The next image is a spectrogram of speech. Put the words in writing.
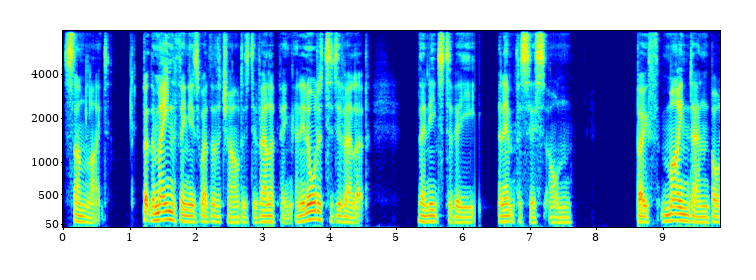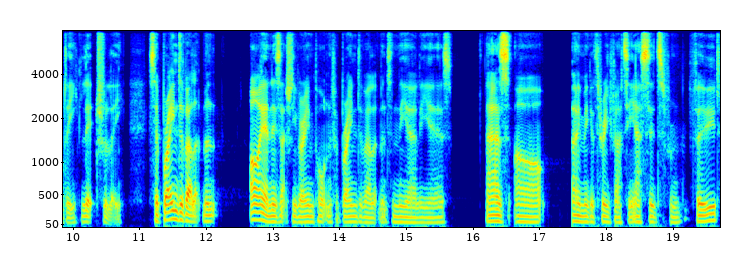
sunlight. But the main thing is whether the child is developing. And in order to develop, there needs to be an emphasis on both mind and body, literally. So, brain development, iron is actually very important for brain development in the early years, as are omega 3 fatty acids from food,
